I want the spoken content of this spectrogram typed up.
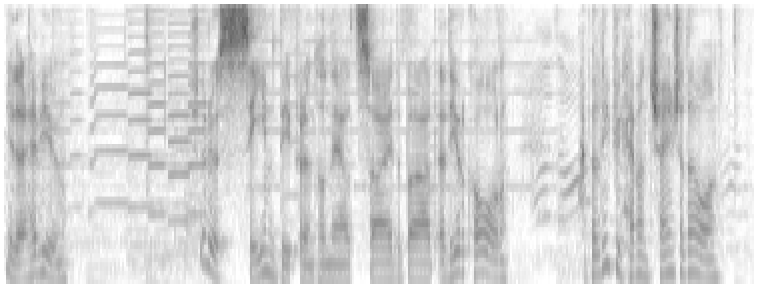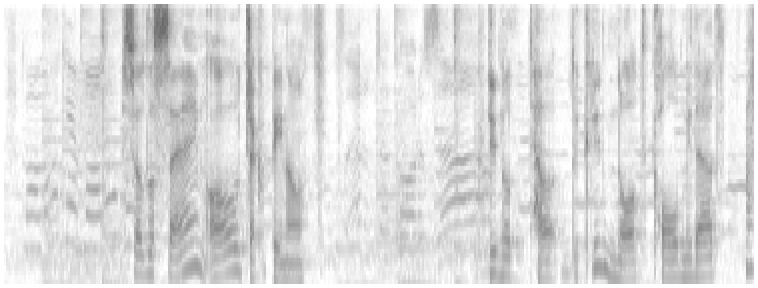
Neither have you. Sure, you seem different on the outside, but at your core, I believe you haven't changed at all. Still the same old Jacopino. Could you not tell? Could you not call me that?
